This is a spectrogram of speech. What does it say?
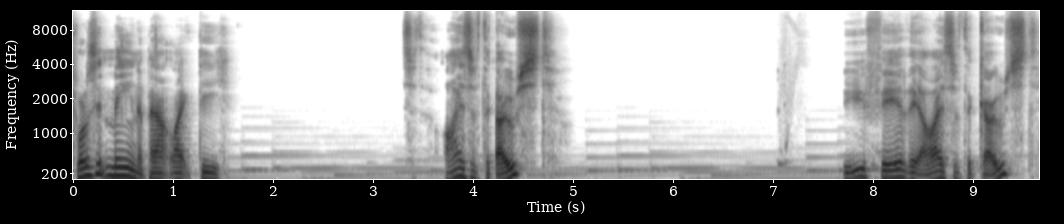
So what does it mean about like the eyes of the ghost? Do you fear the eyes of the ghost?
